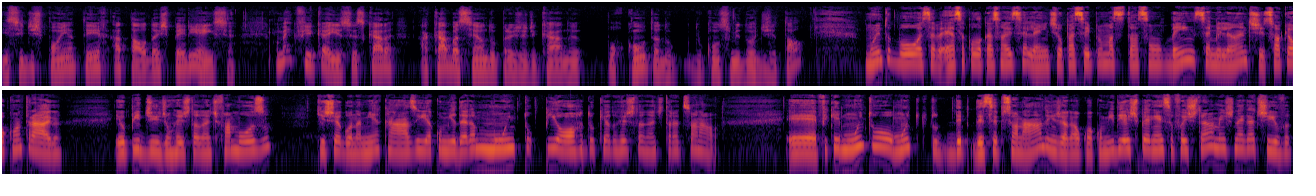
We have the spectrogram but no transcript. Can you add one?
e se dispõe a ter a tal da experiência. Como é que fica isso? Esse cara acaba sendo prejudicado por conta do, do consumidor digital? Muito boa, essa, essa colocação é excelente. Eu passei por uma situação bem semelhante, só que ao contrário. Eu pedi de um restaurante famoso que chegou na minha casa e a comida era muito pior do que a do restaurante tradicional. É, fiquei muito, muito de decepcionada em geral com a comida e a experiência foi extremamente negativa.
